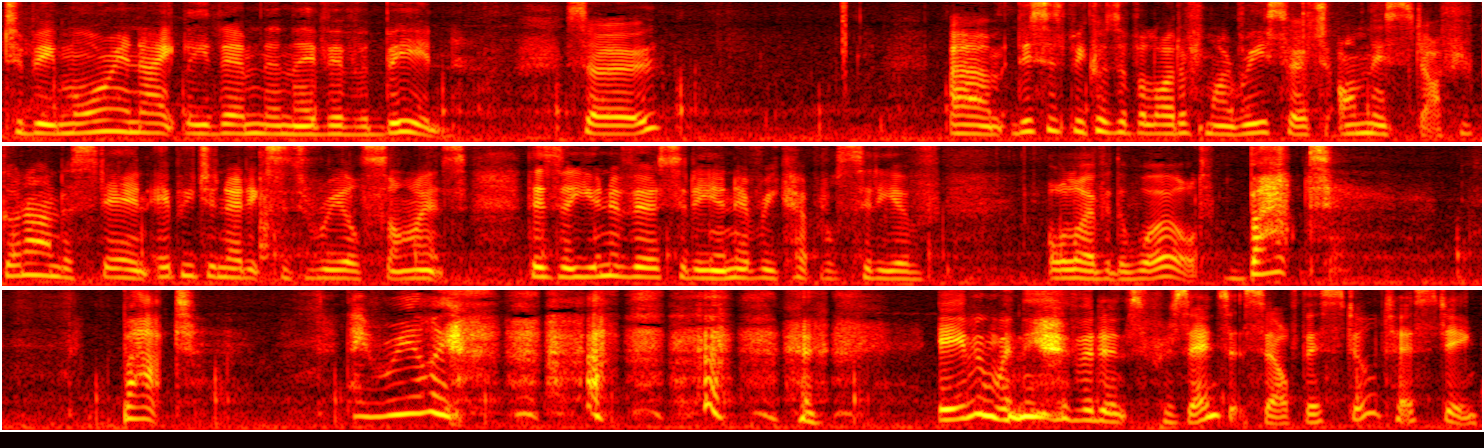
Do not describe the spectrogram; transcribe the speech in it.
to be more innately them than they've ever been. So um, this is because of a lot of my research on this stuff. You've got to understand epigenetics is real science. There's a university in every capital city of all over the world. But, but they really, even when the evidence presents itself, they're still testing.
